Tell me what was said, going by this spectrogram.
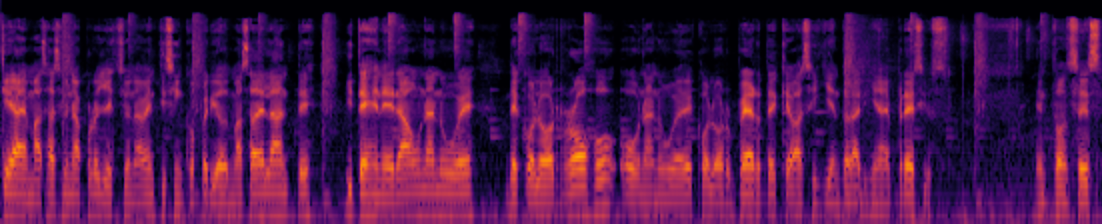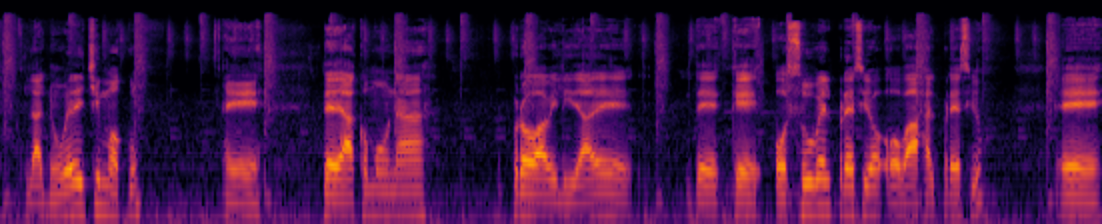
que además hace una proyección a 25 periodos más adelante y te genera una nube de color rojo o una nube de color verde que va siguiendo la línea de precios. Entonces, la nube de Ichimoku eh, te da como una probabilidad de, que o sube el precio o baja el precio. Eh,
